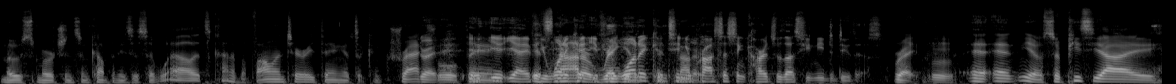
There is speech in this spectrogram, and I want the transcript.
most merchants and companies have said, "Well, it's kind of a voluntary thing; it's a contractual If- thing." i- yeah, if It's you want to, if you want to continue not processing cards with us, you need to do this. Right. Mm. And, and you know, so PCI,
